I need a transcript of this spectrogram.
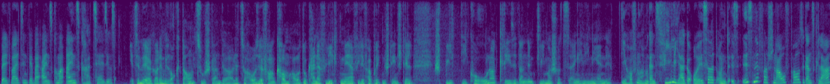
Weltweit sind wir bei 1,1 Grad Celsius. Jetzt sind wir ja gerade im Lockdown-Zustand, ja, alle zu Hause. Wir fahren kaum Auto, keiner fliegt mehr, viele Fabriken stehen still. Spielt die Corona-Krise dann dem Klimaschutz eigentlich nicht in die Hände? Die Hoffnung haben ganz viele ja geäußert und es ist eine Verschnaufpause, ganz klar.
